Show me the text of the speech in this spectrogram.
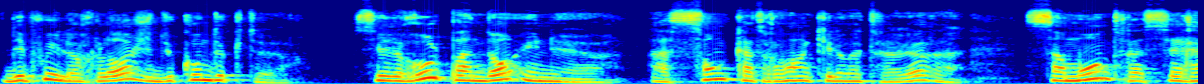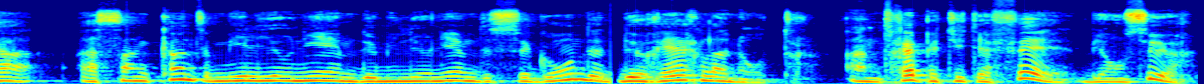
depuis l'horloge du conducteur. S'il roule pendant une heure à 180 km/h, sa montre sera à 50 millionièmes de millionième de seconde derrière la nôtre. Un très petit effet, bien sûr,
